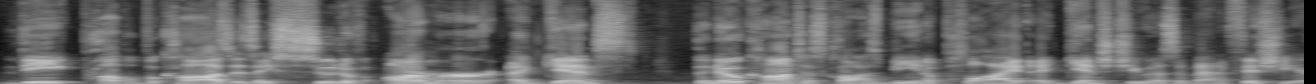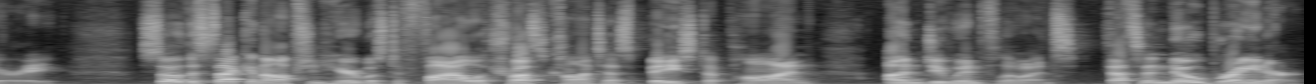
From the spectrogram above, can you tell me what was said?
the probable cause is a suit of armor against the no contest clause being applied against you as a beneficiary. So the second option here was to file a trust contest based upon undue influence. That's a no brainer.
